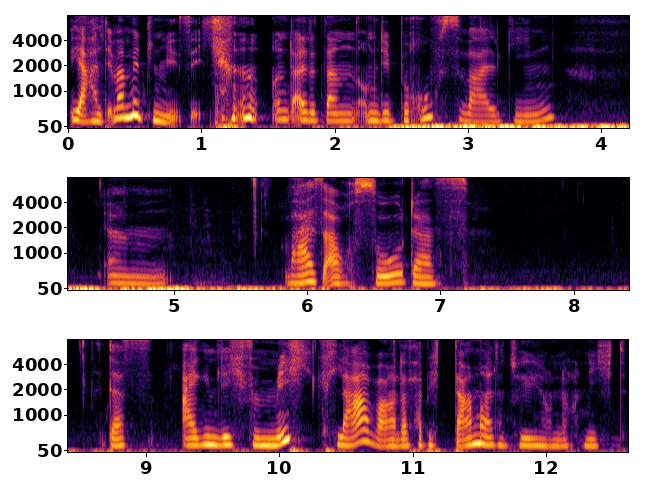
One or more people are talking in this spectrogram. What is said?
ja, halt immer mittelmäßig. Und als es dann um die Berufswahl ging, ähm, war es auch so, dass das eigentlich für mich klar war, und das habe ich damals natürlich noch nicht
